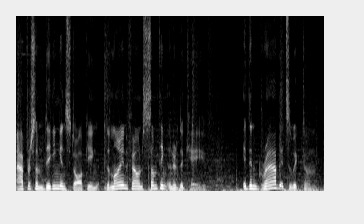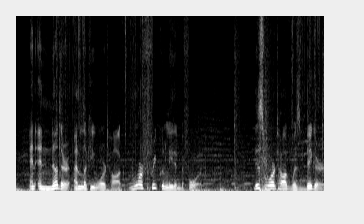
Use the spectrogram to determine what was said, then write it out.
After some digging and stalking, the lion found something under the cave. It then grabbed its victim and another unlucky warthog more frequently than before. This warthog was bigger,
